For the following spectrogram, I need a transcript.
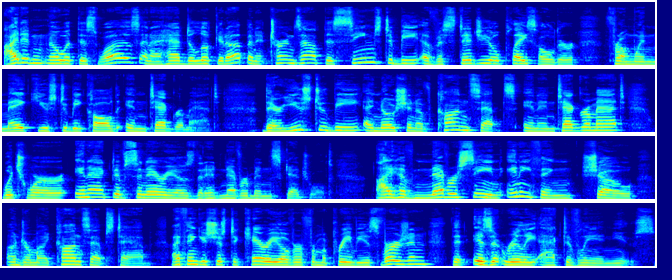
I didn't know what this was and I had to look it up and it turns out this seems to be a vestigial placeholder from when Make used to be called Integromat. There used to be a notion of concepts in Integromat, which were inactive scenarios that had never been scheduled. I have never seen anything show under my concepts tab. I think it's just a carryover from a previous version that isn't really actively in use.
